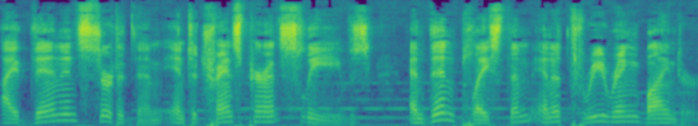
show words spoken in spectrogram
I then inserted them into transparent sleeves and then placed them in a three-ring binder.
